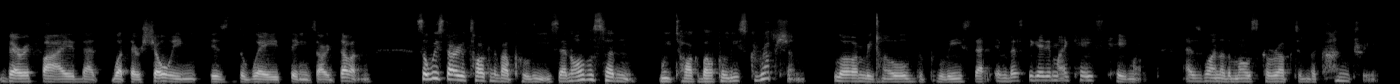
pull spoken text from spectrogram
verify that what they're showing is the way things are done. So we started talking about police, and all of a sudden we talk about police corruption lo and behold, the police that investigated my case came up as one of the most corrupt in the country.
